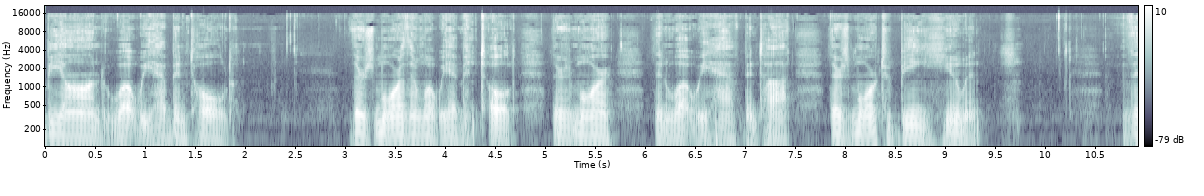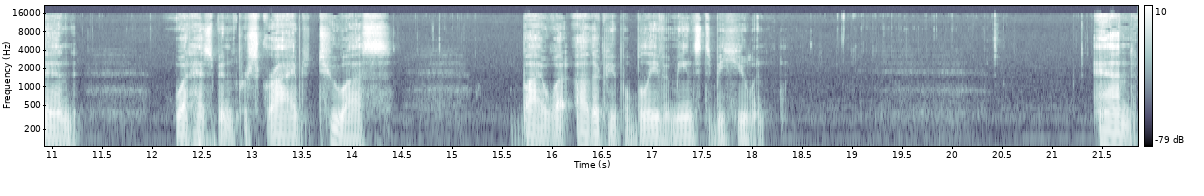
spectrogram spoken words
beyond what we have been told. There's more than what we have been told. There's more than what we have been taught. There's more to being human than what has been prescribed to us by what other people believe it means to be human. And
